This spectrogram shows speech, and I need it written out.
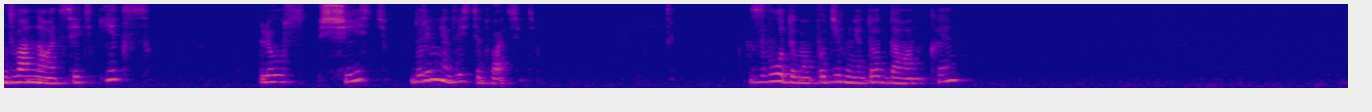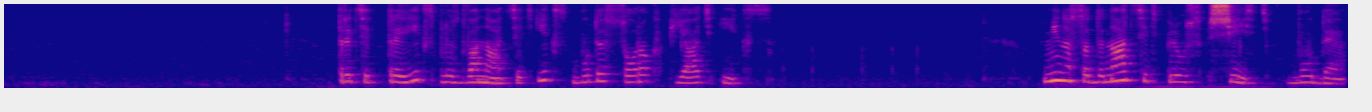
12х плюс 6 дорівнює 220. Зводимо подібні доданки. Тридцять три х плюс 12х буде 45х. Мінус 11 плюс 6 буде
